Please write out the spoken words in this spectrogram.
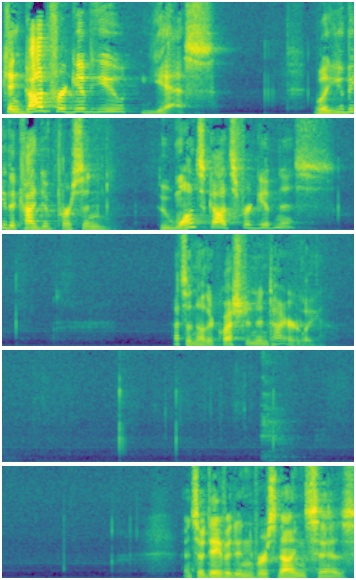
Can God forgive you? Yes. Will you be the kind of person who wants God's forgiveness? That's another question entirely. And so David in verse 9 says,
